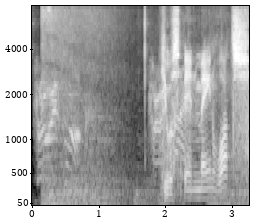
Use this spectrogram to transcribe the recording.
Throwing smoke. Throwing He was in main what?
